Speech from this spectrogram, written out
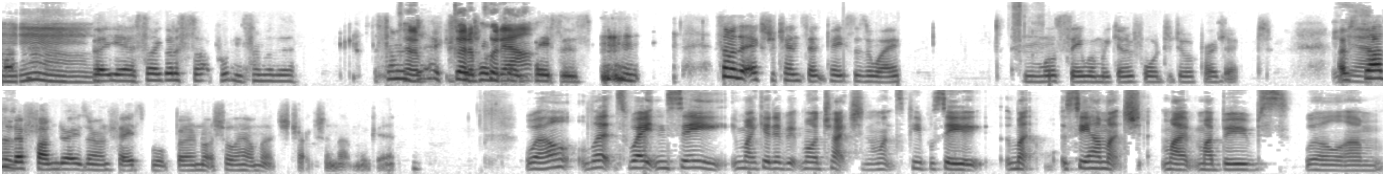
Mm. But yeah, so I got to start putting some of the some of Gotta- the extra gotta 10 put cent out. pieces, some of the extra ten cent pieces away, and we'll see when we can afford to do a project. I've Yeah. started a fundraiser on Facebook, but I'm not sure how much traction that will get. Well, let's wait and see. You might get a bit more traction once people see might see how much my my boobs will um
